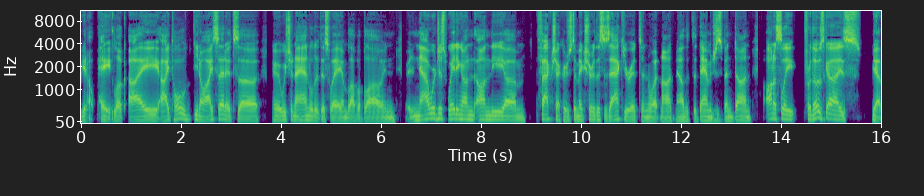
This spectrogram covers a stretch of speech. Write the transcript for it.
you know, hey, look, I I told you know I said it's uh we shouldn't have handled it this way and blah blah blah and now we're just waiting on on the um fact checkers to make sure this is accurate and whatnot now that the damage has been done honestly for those guys yeah,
